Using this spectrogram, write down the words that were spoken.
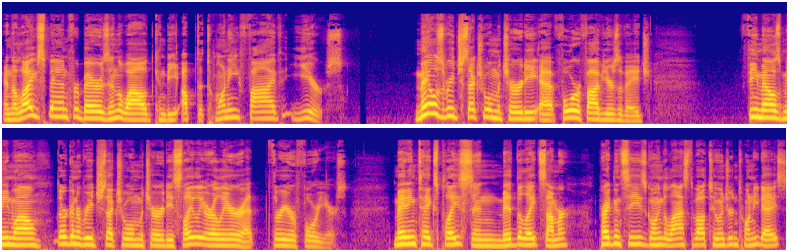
and the lifespan for bears in the wild can be up to 25 years. Males reach sexual maturity at 4 or 5 years of age. Females, meanwhile, they're going to reach sexual maturity slightly earlier at 3 or 4 years. Mating takes place in mid to late summer, Pregnancy is going to last about 220 days.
